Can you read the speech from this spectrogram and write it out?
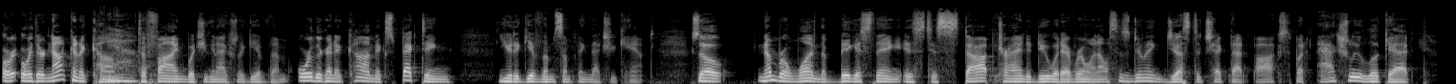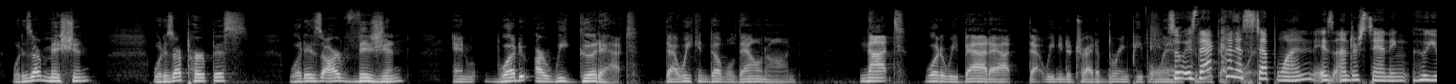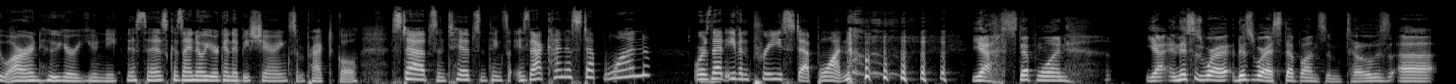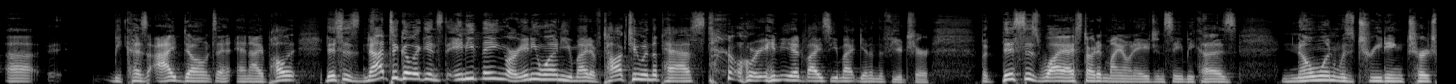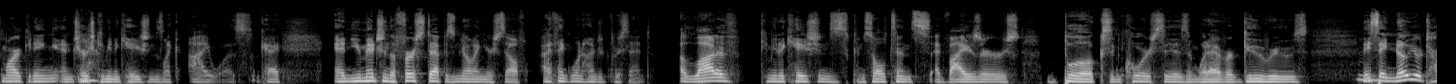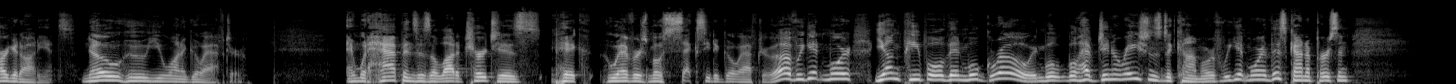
or, or they're not going to come yeah. to find what you can actually give them, or they're going to come expecting you to give them something that you can't. So number one, the biggest thing is to stop trying to do what everyone else is doing just to check that box, but actually look at what is our mission? What is our purpose? What is our vision? And what are we good at that we can double down on? Not what are we bad at that we need to try to bring people in. So is that kind of step one is understanding who you are and who your uniqueness is? Because I know you're going to be sharing some practical steps and tips and things. Is that kind of step one, or is that even pre step one? yeah, step one. Yeah, and this is where I, this is where I step on some toes. Uh, uh, because I don't, and, and I apologize. This is not to go against anything or anyone you might have talked to in the past or any advice you might get in the future. But this is why I started my own agency because no one was treating church marketing and church yeah. communications like I was. Okay. And you mentioned the first step is knowing yourself. I think 100%. A lot of communications consultants, advisors, books and courses and whatever, gurus, mm-hmm. they say know your target audience, know who you want to go after. And what happens is a lot of churches pick whoever's most sexy to go after. Oh, if we get more young people, then we'll grow and we'll, we'll have generations to come. Or if we get more of this kind of person,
